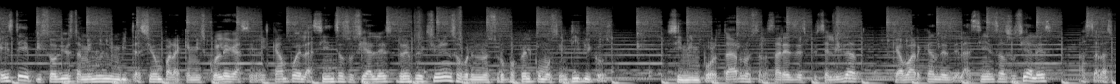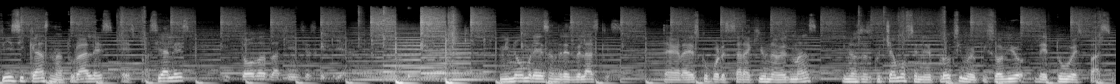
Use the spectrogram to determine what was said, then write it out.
Este episodio es también una invitación para que mis colegas en el campo de las ciencias sociales reflexionen sobre nuestro papel como científicos, sin importar nuestras áreas de especialidad, que abarcan desde las ciencias sociales hasta las físicas, naturales, espaciales y todas las ciencias que quieran. Mi nombre es Andrés Velázquez. Te agradezco por estar aquí una vez más y nos escuchamos en el próximo episodio de Tu Espacio.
